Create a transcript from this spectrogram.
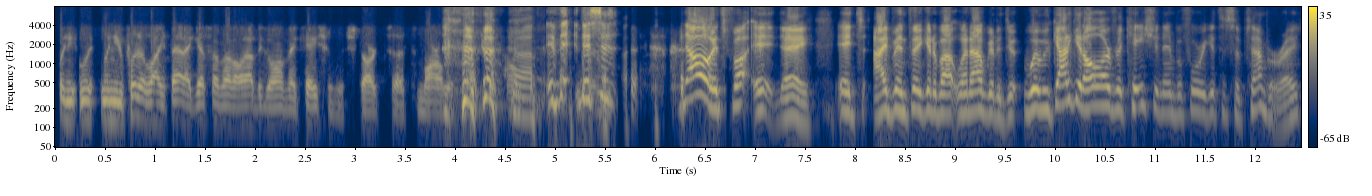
when you when you put it like that, I guess I'm not allowed to go on vacation, which starts uh, tomorrow. this is no, it's fun. It, hey, it's I've been thinking about what I'm going to do. Well, we've got to get all our vacation in before we get to September, right?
